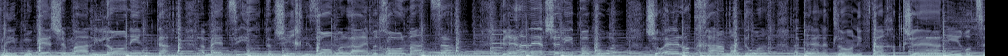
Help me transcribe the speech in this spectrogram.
נופלים כמו גשם, אני לא נרתע. המציאות תמשיך לזרום עליי בכל מצב. תראה הלב שלי פגוע, שואל אותך מדוע. הדלת לא נפתחת כשאני רוצה.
